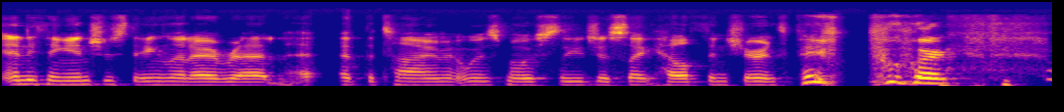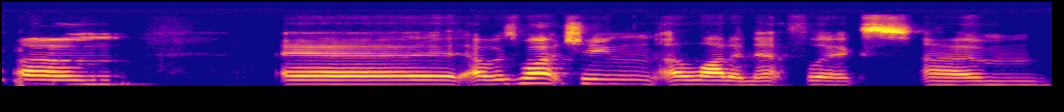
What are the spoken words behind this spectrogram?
anything interesting that I read at, the time. It was mostly just like health insurance paperwork. um, I was watching a lot of Netflix. Um,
